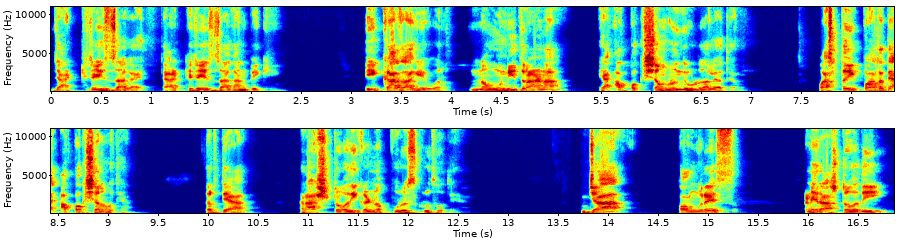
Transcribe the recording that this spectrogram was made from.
ज्या अठ्ठेचाळीस जागा आहेत त्या अठ्ठेचाळीस जागांपैकी एका जागेवर नवनीत राणा ह्या अपक्ष म्हणून निवडून आल्या होत्या. वास्तविक पाहता त्या अपक्ष नव्हत्या. तर त्या राष्ट्रवादीकडनं पुरस्कृत होत्या. ज्या काँग्रेस आणि राष्ट्रवादी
